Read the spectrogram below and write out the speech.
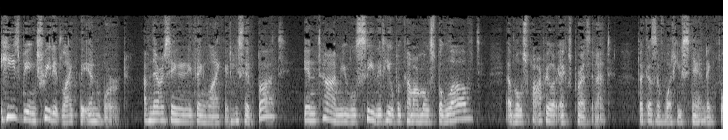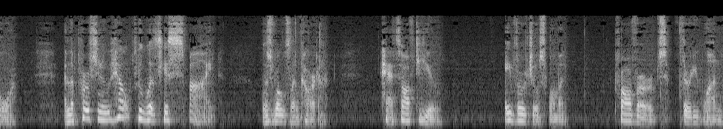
he's being treated like the N word. I've never seen anything like it. He said, But in time, you will see that he'll become our most beloved and most popular ex president because of what he's standing for. And the person who helped, who was his spine, was Rosalynn Carter. Hats off to you. A virtuous woman. Proverbs 31.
